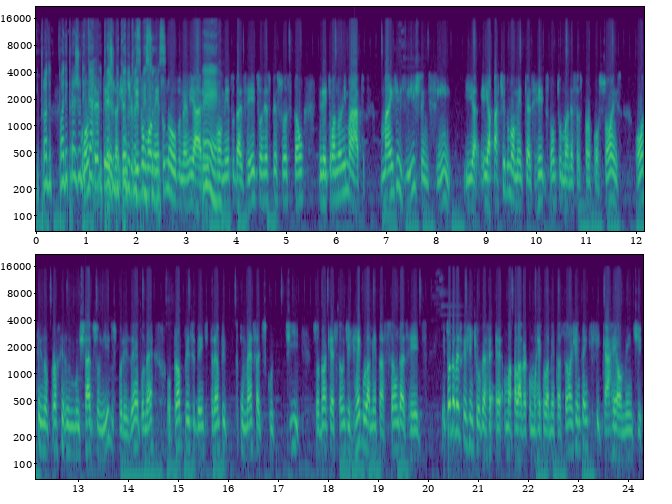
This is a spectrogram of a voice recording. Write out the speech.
E pode, pode prejudicar. Com certeza, a gente vive um momento novo, né, Liara? É. Esse momento das redes onde as pessoas estão direito ao anonimato. Mas existem sim, e a, e a partir do momento que as redes vão tomando essas proporções, Ontem, no, nos Estados Unidos, por exemplo, né, o próprio presidente Trump começa a discutir sobre uma questão de regulamentação das redes. E toda vez que a gente ouve é, uma palavra como regulamentação, a gente tem que ficar realmente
